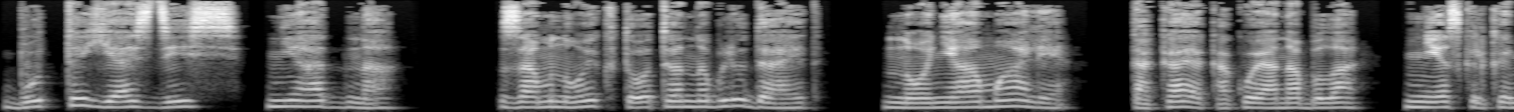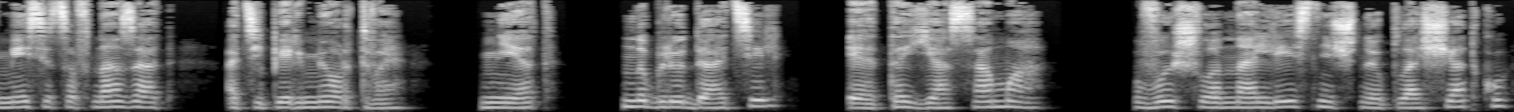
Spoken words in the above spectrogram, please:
будто я здесь не одна. За мной кто-то наблюдает, но не Амалия, такая, какой она была несколько месяцев назад, а теперь мертвая. Нет, наблюдатель — это я сама. Вышла на лестничную площадку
